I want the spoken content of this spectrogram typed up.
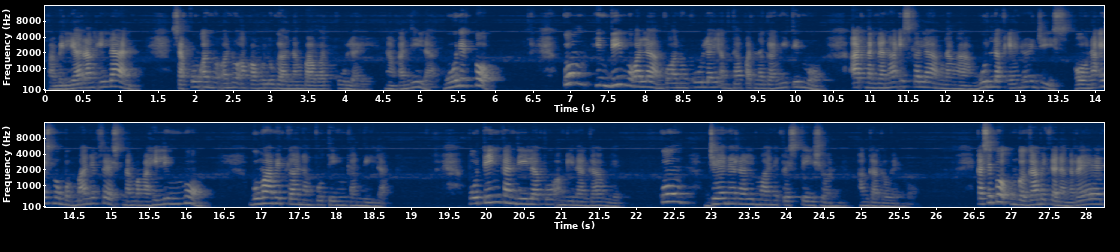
Pamilyar ang ilan sa kung ano-ano ang kahulugan ng bawat kulay ng kandila. Ngunit po, kung hindi mo alam kung anong kulay ang dapat na gamitin mo at nagnanais ka lang ng good luck energies o nais mong mag-manifest ng mga hiling mo gumamit ka ng puting kandila. Puting kandila po ang ginagamit kung general manifestation ang gagawin mo. Kasi po, kung gagamit ka ng red,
